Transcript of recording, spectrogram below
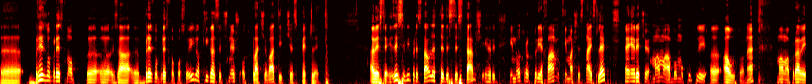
eh, brezobrestno, eh, eh za eh, brezobrestno posojilo, ki ga začneš odplačevati čez pet let. Veste, in zdaj se vi predstavljate, da ste starš in, in otrok prije vam, ki ima 16 let ne, in reče, mama, a bomo kupili uh, avto. Ne? Mama pravi,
